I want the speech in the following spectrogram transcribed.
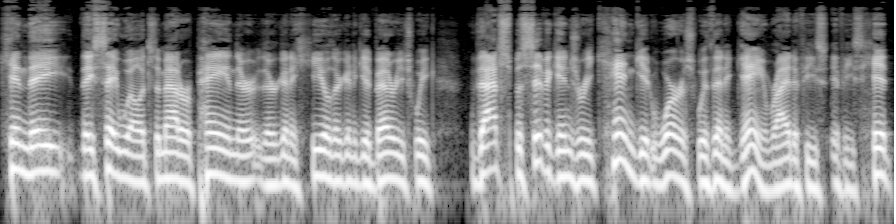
Can they they say, well, it's a matter of pain. They're they're going to heal. They're going to get better each week. That specific injury can get worse within a game, right? If he's if he's hit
